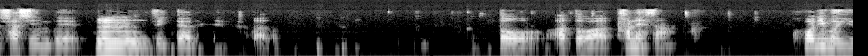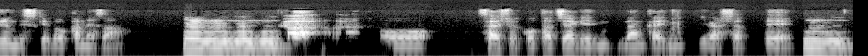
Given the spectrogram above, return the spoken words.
写真で、うん。ツイッターでと、あとは、カネさん。ここにもいるんですけど、カネさん。うん、うん、うん、あの最初、こう、立ち上げ段階にいらっしゃって、うん。うん、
